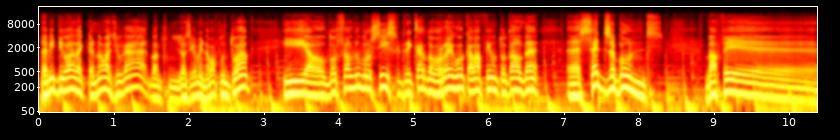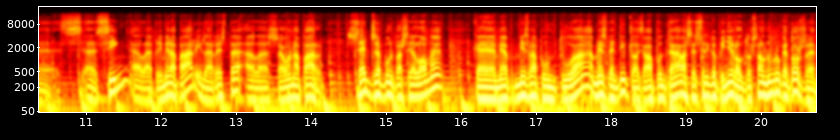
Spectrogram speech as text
David Igualada, que no va jugar, doncs lògicament no va puntuar. I el dorsal número 6, Ricardo Borrego, que va fer un total de eh, 16 punts va fer 5 a la primera part i la resta a la segona part. 16 punts va ser l'home que més va puntuar, més ben dit, el que va puntuar va ser Sergio Piñero, el dorsal número 14,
